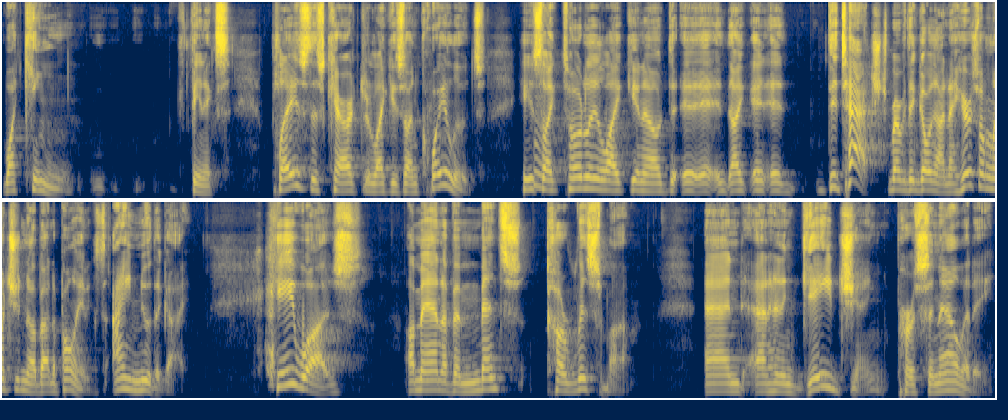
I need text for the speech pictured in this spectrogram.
Joaquin Phoenix plays this character like he's on Quaaludes. He's hmm. like totally like, you know, like detached from everything going on. Now, here's what I want you to know about Napoleon because I knew the guy. He was a man of immense charisma and, and an engaging personality.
